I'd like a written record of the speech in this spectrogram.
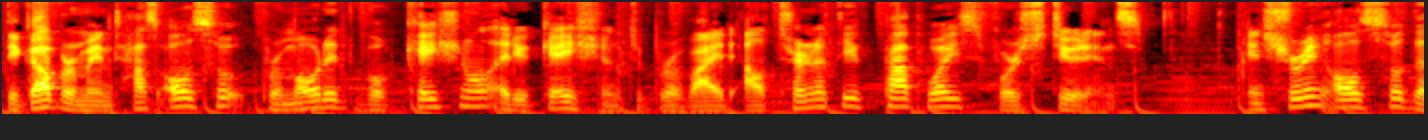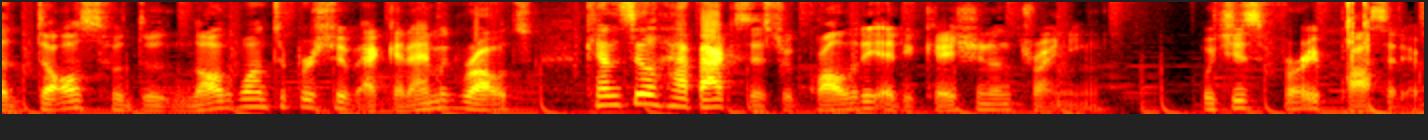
The government has also promoted vocational education to provide alternative pathways for students, ensuring also that those who do not want to pursue academic routes can still have access to quality education and training, which is very positive.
